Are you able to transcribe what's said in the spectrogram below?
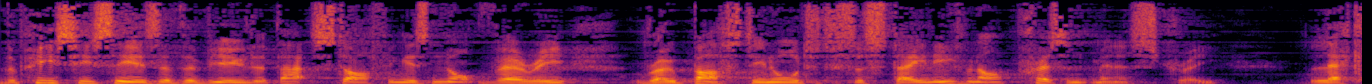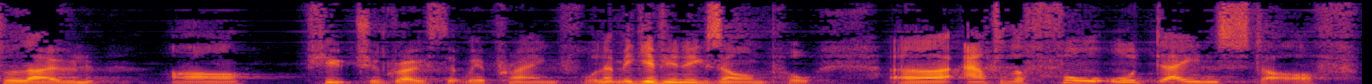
the PCC is of the view that that staffing is not very robust in order to sustain even our present ministry, let alone our future growth that we're praying for. Let me give you an example. Uh, out of the four ordained staff,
